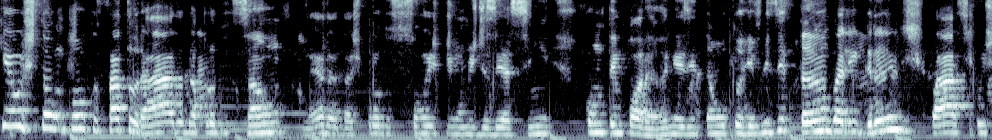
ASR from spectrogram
que eu estou um pouco saturado da produção, né, das produções, vamos dizer assim, contemporâneas. Então, eu estou revisitando ali grandes clássicos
